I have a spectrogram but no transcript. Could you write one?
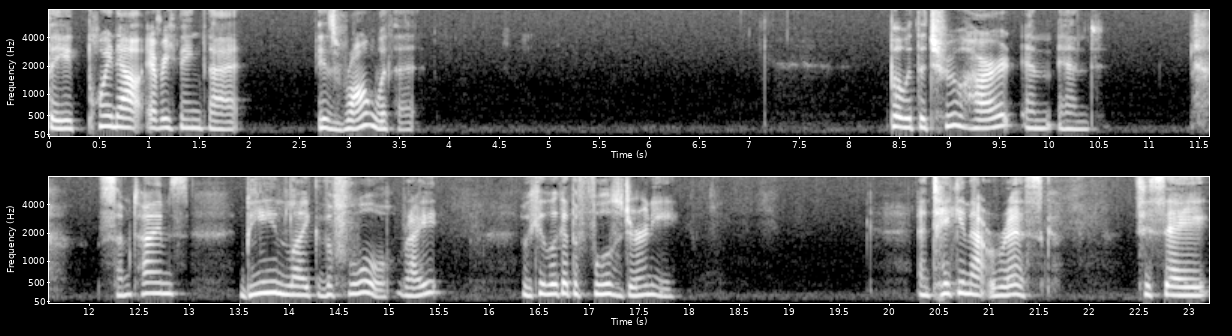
they point out everything that is wrong with it. But with the true heart and and sometimes being like the fool, right? We could look at the fool's journey and taking that risk to say,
